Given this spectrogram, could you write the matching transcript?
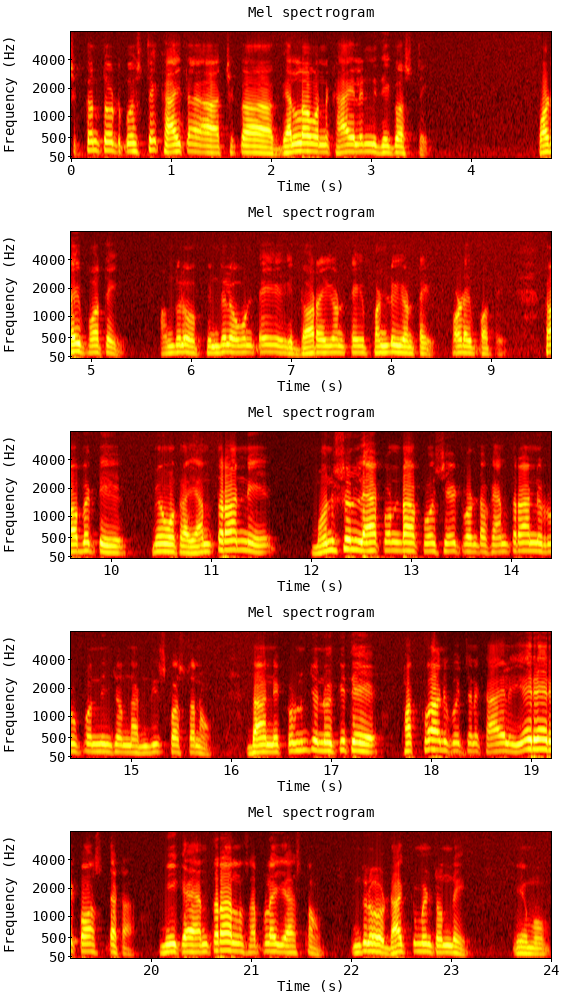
చిక్కన్ కోస్తే కాగిత చిక్క గెల్లో ఉన్న కాయలన్నీ దిగొస్తాయి పొడైపోతాయి. అందులో పిందులు ఉంటాయి దొరయి ఉంటాయి పండు ఉంటాయి పొడైపోతాయి. కాబట్టి మేము ఒక యంత్రాన్ని మనుషులు లేకుండా కోసేటువంటి ఒక యంత్రాన్ని రూపొందించాం దాన్ని తీసుకొస్తున్నాం. దాన్ని ఇక్కడి నుంచి నొక్కితే పక్వానికి వచ్చిన కాయలు ఏరేరి కోస్తట మీకు ఆ యంత్రాలను సప్లై చేస్తాం. ఇందులో డాక్యుమెంట్ ఉంది. మేము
